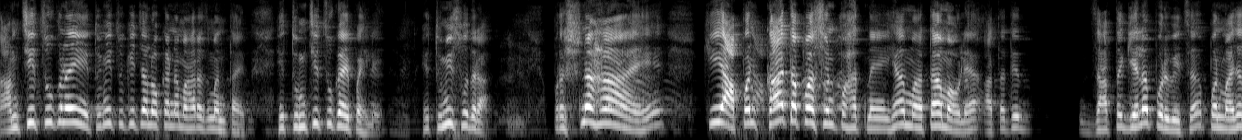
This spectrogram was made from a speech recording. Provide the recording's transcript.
आमची चूक नाही. तुम्ही चुकीच्या लोकांना महाराज म्हणतायत. हे तुमची चूक आहे पहिले. हे तुम्ही सुधरा. प्रश्न हा आहे की आपण का तपासून पाहत नाही? ह्या माता मावल्या आता ते जात गेलं पूर्वीचं पण माझ्या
